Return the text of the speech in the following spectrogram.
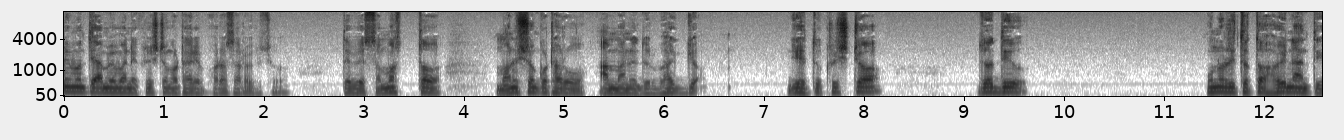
ନିମନ୍ତେ ଆମେମାନେ ଖ୍ରୀଷ୍ଟଙ୍କଠାରେ ଭରସା ରଖିଛୁ ତେବେ ସମସ୍ତ ମନୁଷ୍ୟଙ୍କ ଠାରୁ ଆମମାନେ ଦୁର୍ଭାଗ୍ୟ। ଯେହେତୁ ଖ୍ରୀଷ୍ଟ ଯଦି ପୁନରୁଦ୍ଧିତ ହୋଇନାହାନ୍ତି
